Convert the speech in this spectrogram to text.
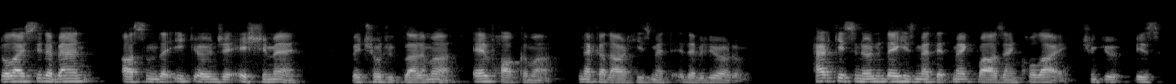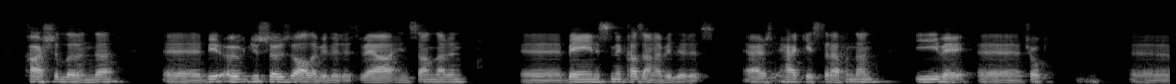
Dolayısıyla ben aslında ilk önce eşime ve çocuklarıma, ev halkıma ne kadar hizmet edebiliyorum? Herkesin önünde hizmet etmek bazen kolay. Çünkü biz karşılığında e, bir övgü sözü alabiliriz veya insanların e, beğenisini kazanabiliriz. Her, herkes tarafından iyi ve e, çok e,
